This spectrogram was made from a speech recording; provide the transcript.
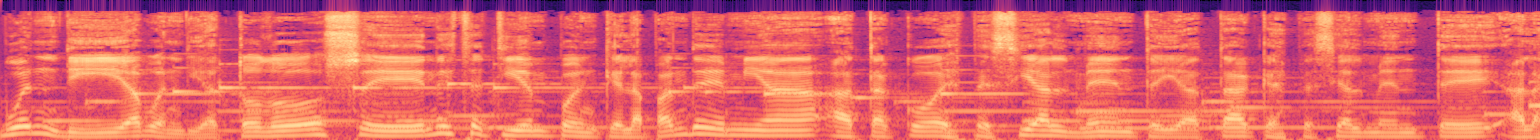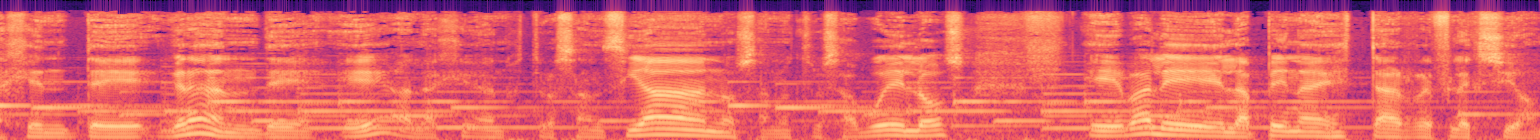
Buen día, buen día a todos. Eh, en este tiempo en que la pandemia atacó especialmente y ataca especialmente a la gente grande, eh, a, nuestros ancianos, a nuestros abuelos, eh, vale la pena esta reflexión.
